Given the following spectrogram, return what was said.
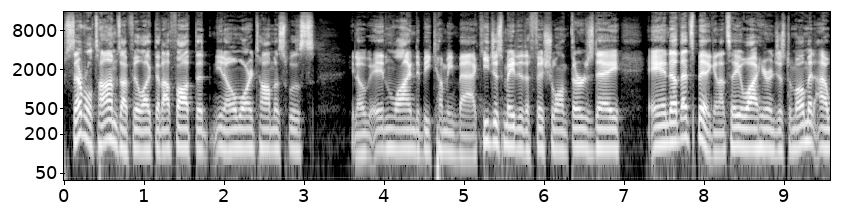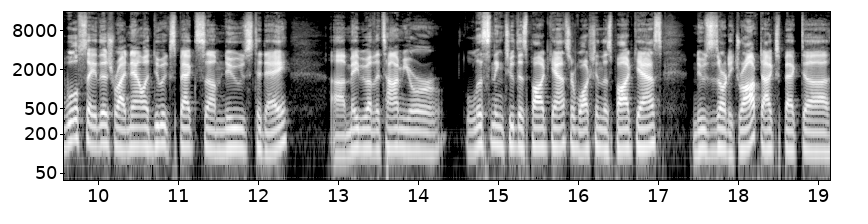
several times I feel like that I thought that, you know, Omari Thomas was, you know, in line to be coming back. He just made it official on Thursday, and uh, that's big. And I'll tell you why here in just a moment. I will say this right now I do expect some news today. Uh, maybe by the time you're listening to this podcast or watching this podcast, news has already dropped. I expect uh,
